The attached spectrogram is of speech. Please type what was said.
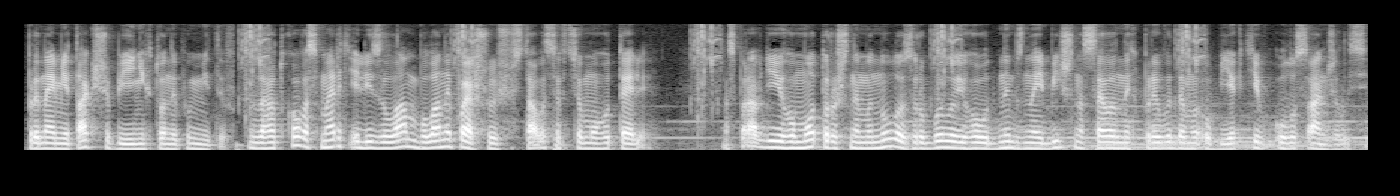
принаймні так, щоб її ніхто не помітив. Загадкова смерть Елізи Лам була не першою, що сталося в цьому готелі. Насправді його моторошне минуле зробило його одним з найбільш населених привидами об'єктів у Лос-Анджелесі.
